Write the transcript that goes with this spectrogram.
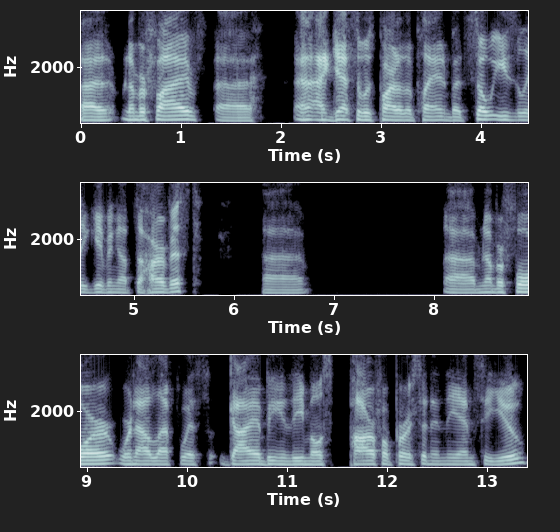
uh, number five, uh, and I guess it was part of the plan, but so easily giving up the harvest. Uh, um, number four, we're now left with G'iah being the most powerful person in the MCU.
